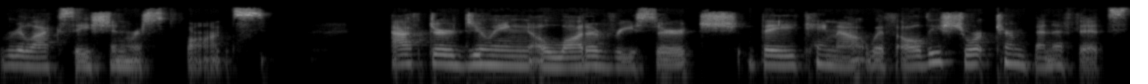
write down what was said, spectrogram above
relaxation response. After doing a lot of research, they came out with all these short term benefits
